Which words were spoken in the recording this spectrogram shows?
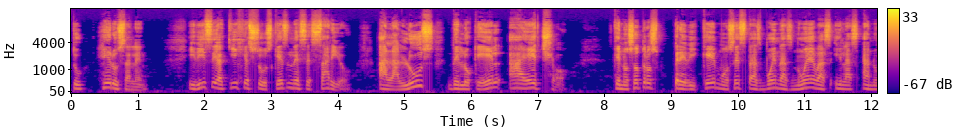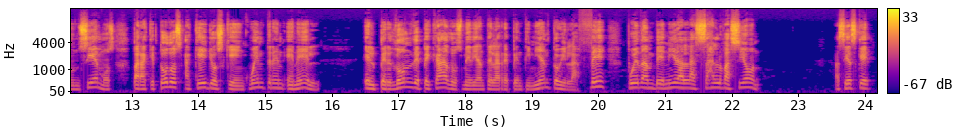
tu Jerusalén. Y dice aquí Jesús que es necesario, a la luz de lo que Él ha hecho, que nosotros prediquemos estas buenas nuevas y las anunciemos para que todos aquellos que encuentren en Él el perdón de pecados mediante el arrepentimiento y la fe puedan venir a la salvación. Así es que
